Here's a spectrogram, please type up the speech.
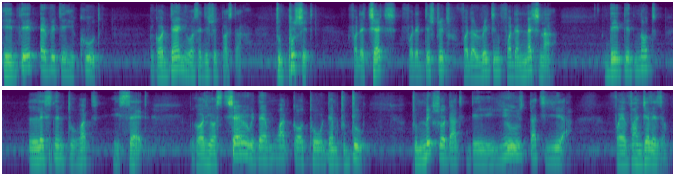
He did everything he could because then he was a district pastor to push it for the church, for the district, for the region, for the national. They did not listen to what he said because he was sharing with them what God told them to do to make sure that they use that year for evangelism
